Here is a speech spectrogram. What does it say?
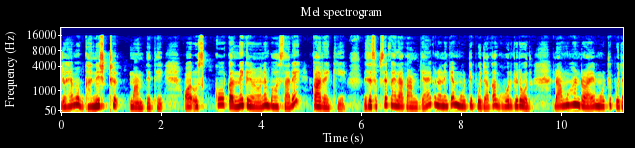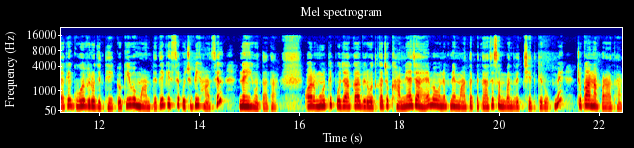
जो है वो घनिष्ठ मानते थे और उसको करने के लिए उन्होंने बहुत सारे कार्य किए। जैसे सबसे पहला काम क्या है कि उन्होंने क्या, मूर्ति पूजा का घोर विरोध। राममोहन रॉय मूर्ति पूजा के घोर विरोधी थे, क्योंकि वो मानते थे कि इससे कुछ भी हासिल नहीं होता था। और मूर्ति पूजा का विरोध का जो खामियाजा है वह उन्हें अपने माता पिता से संबंध विच्छेद के रूप में चुकाना पड़ा था।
